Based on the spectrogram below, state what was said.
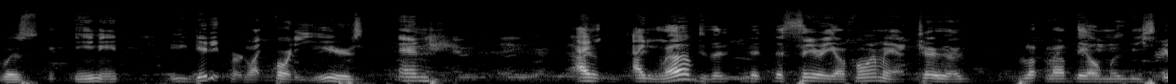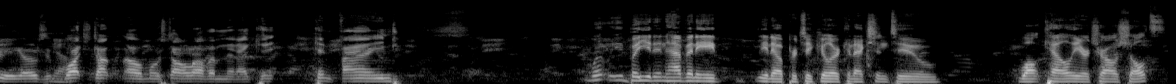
was in it. He did it for like 40 years. And I, I loved the, the, the serial format too. I lo- loved the old movie serials and Yeah. watched al- almost all of them that I can, can find. What, but you didn't have any, you know, particular connection to Walt Kelly or Charles Schulz.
